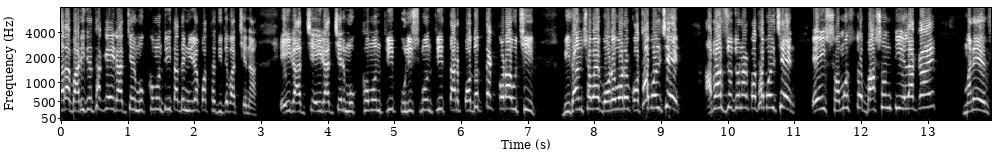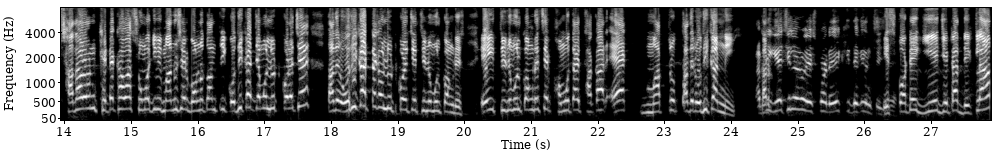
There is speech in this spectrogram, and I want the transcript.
তারা বাড়িতে থাকে, এই রাজ্যের মুখ্যমন্ত্রী তাদের নিরাপত্তা দিতে পারছে না। এই রাজ্যে, এই রাজ্যের মুখ্যমন্ত্রী, পুলিশ মন্ত্রী তার পদত্যাগ করা উচিত। বিধানসভায় বড় বড় কথা বলছেন, আবাস যোজনার কথা বলছেন, এই সমস্ত বাসন্তী এলাকায় মানে সাধারণ খেটে খাওয়া শ্রমজীবী মানুষের গণতান্ত্রিক অধিকার যেমন লুট করেছে, তাদের অধিকারটাকেও লুট করেছে তৃণমূল কংগ্রেস। এই তৃণমূল কংগ্রেসের ক্ষমতায় থাকার একমাত্র তাদের অধিকার নেই। আপনি গিয়েছিলেন স্পটে কি দেখলেন স্পটে গিয়ে যেটা দেখলাম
